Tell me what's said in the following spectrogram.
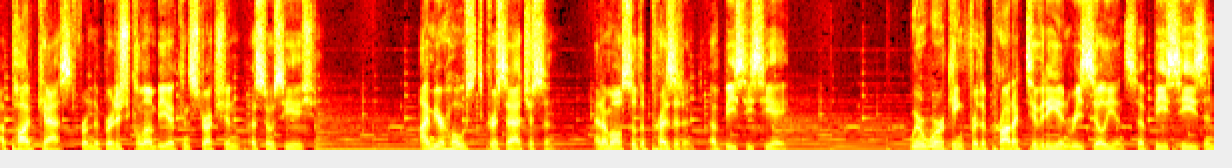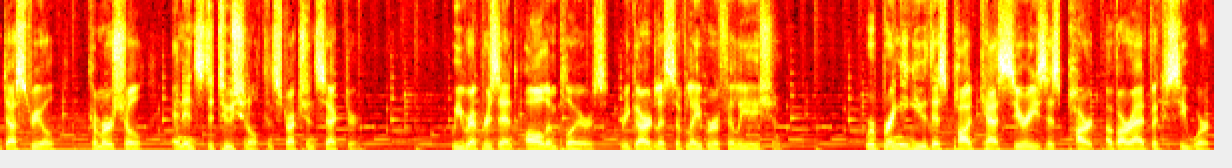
a podcast from the British Columbia Construction Association. I'm your host, Chris Atchison, and I'm also the president of BCCA. We're working for the productivity and resilience of BC's industrial, commercial, and institutional construction sector. We represent all employers, regardless of labor affiliation. We're bringing you this podcast series as part of our advocacy work,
